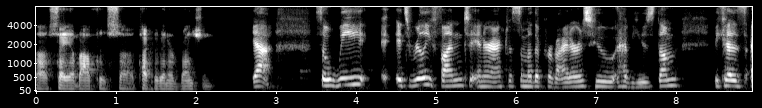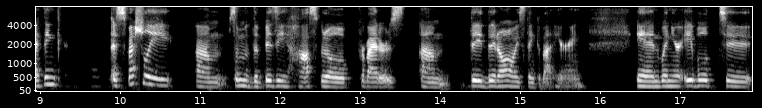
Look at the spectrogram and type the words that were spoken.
uh, say about this uh, type of intervention? Yeah. So we it's really fun to interact with some of the providers who have used them because I think especially um, some of the busy hospital providers um, they, they don't always think about hearing and when you're able to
